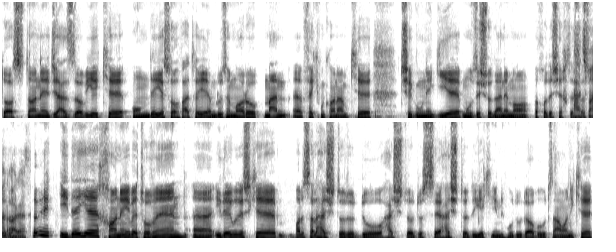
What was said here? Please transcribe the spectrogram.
داستان جذابیه که عمده صحبت های امروز ما رو من فکر می‌کنم که چگونگی موزه شدن ما به خودش اختصاص حتما بده. آره ببینید ایده خانه بتوون ایده بودش که مال سال 82 83 81 این حدودا بود زمانی که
